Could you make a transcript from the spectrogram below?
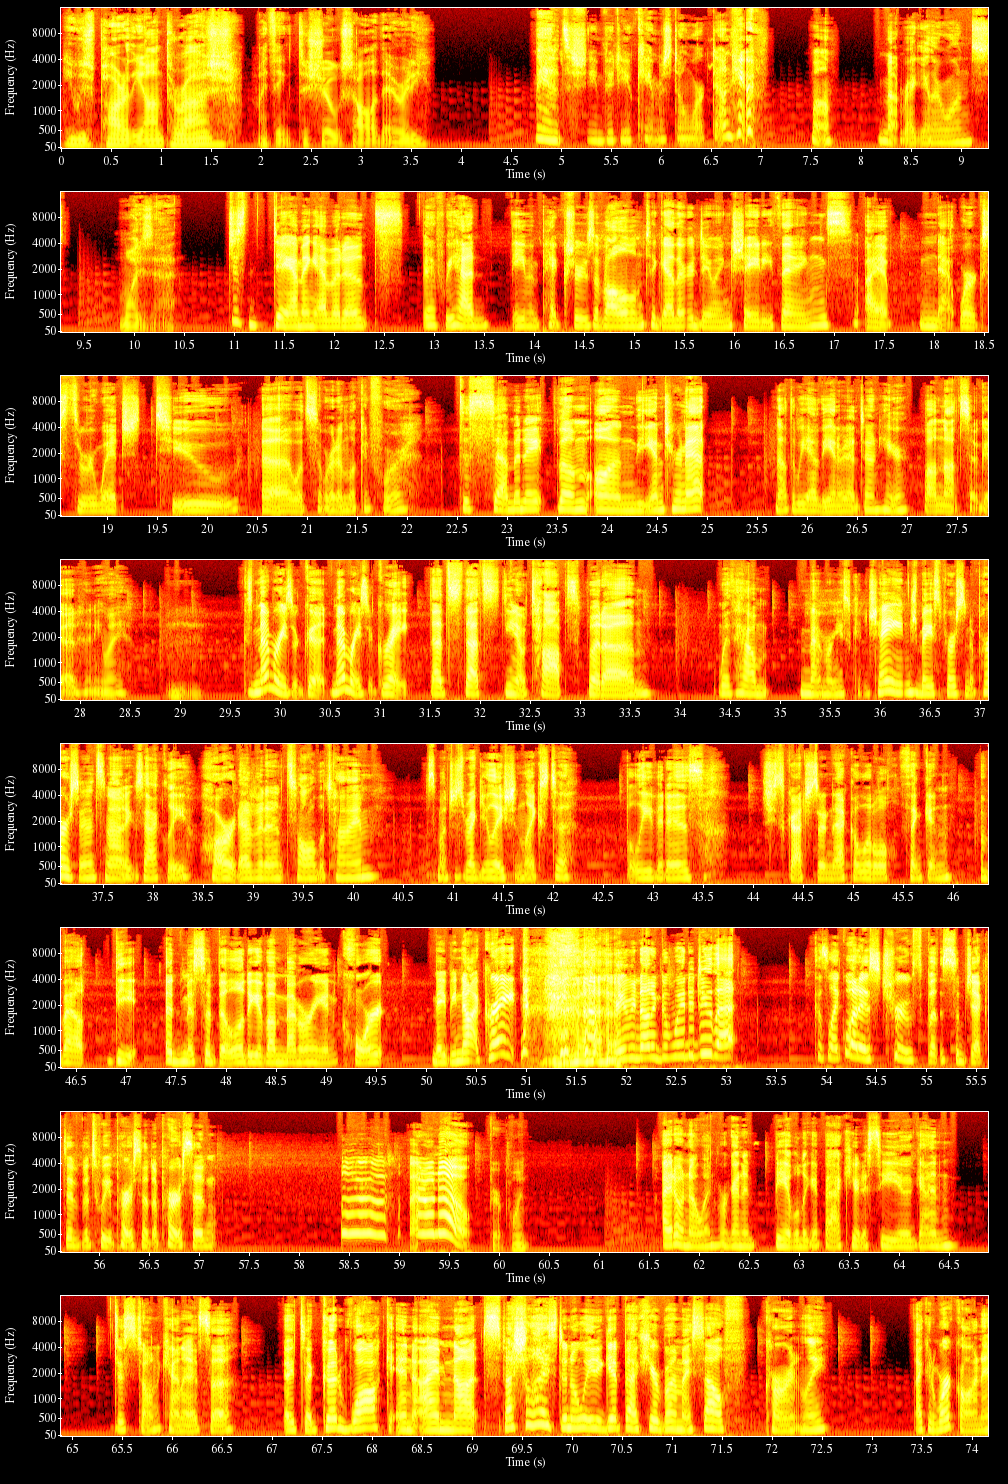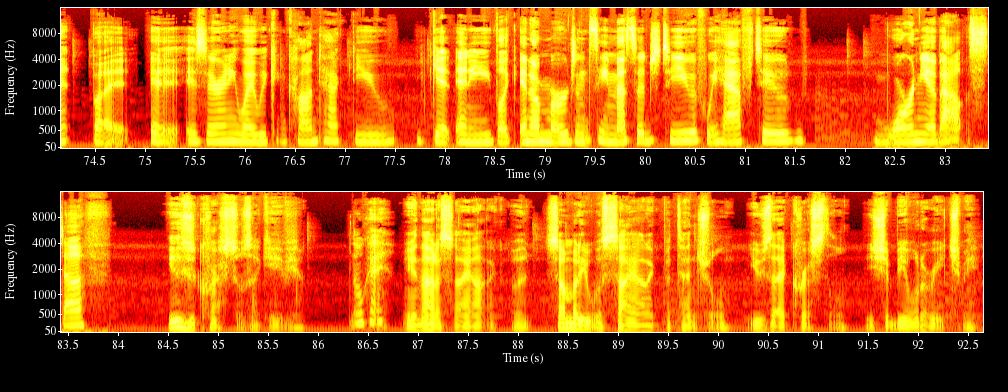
He was part of the entourage, I think, to show solidarity. Man, it's a shame video cameras don't work down here. Well, not regular ones. Why is that? Just damning evidence. If we had even pictures of all of them together doing shady things. I have networks through which to, uh, what's the word I'm looking for? Disseminate them on the internet. Not that we have the internet down here. Well, not so good anyway. Mm. Because memories are good. Memories are great. That's, that's, you know, tops. But, um, with how memories can change based person to person, it's not exactly hard evidence all the time. As much as regulation likes to believe it is. She scratches her neck a little, thinking about the admissibility of a memory in court. Maybe not great. Maybe not a good way to do that. Because, like, what is truth but subjective between person to person? Uh, I don't know. Fair point. I don't know when we're gonna be able to get back here to see you again. Just on account of it's a it's a good walk, and I'm not specialized in a way to get back here by myself currently. I could work on it, but is there any way we can contact you? Get any like an emergency message to you if we have to? Warn you about stuff. Use the crystals I gave you. Okay. You're not a psionic, but somebody with psionic potential. Use that crystal. You should be able to reach me.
